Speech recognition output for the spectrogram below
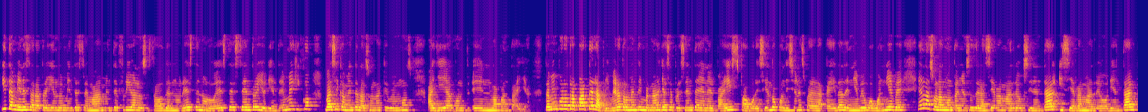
y también estará trayendo ambiente extremadamente frío en los estados del noreste, noroeste, centro y oriente de México, básicamente la zona que vemos allí en la pantalla. También por otra parte, la primera tormenta invernal ya se presenta en el país favoreciendo condiciones para la caída de nieve o aguanieve en las zonas montañosas de la Sierra Madre Occidental y Sierra Madre Oriental.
